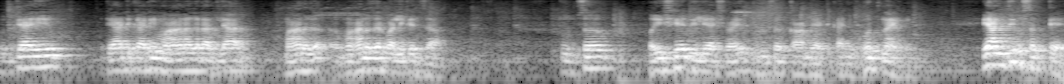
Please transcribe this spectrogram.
कोणत्याही त्या ठिकाणी महानगरातल्या महानगर महानगरपालिकेत जा. तुमचं पैसे दिल्याशिवाय तुमचं काम या ठिकाणी होत नाही. हे अंतिम सत्य आहे.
